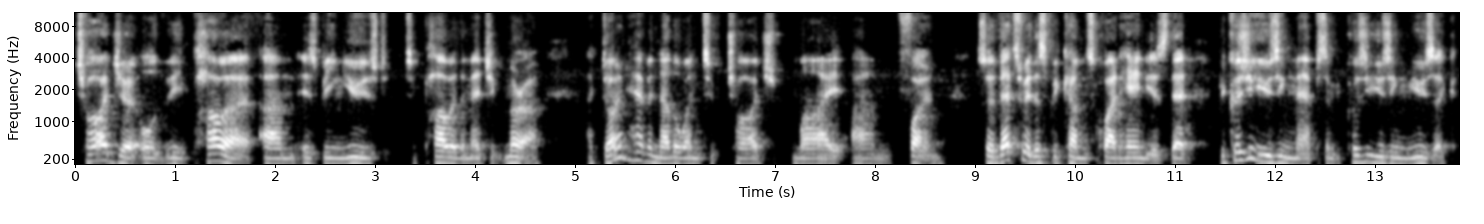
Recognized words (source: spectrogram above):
charger or the power um, is being used to power the Magic Mirror, I don't have another one to charge my um, phone. So that's where this becomes quite handy is that because you're using maps and because you're using music,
